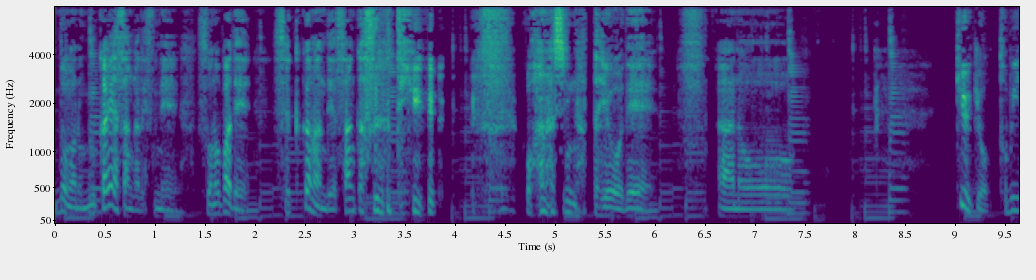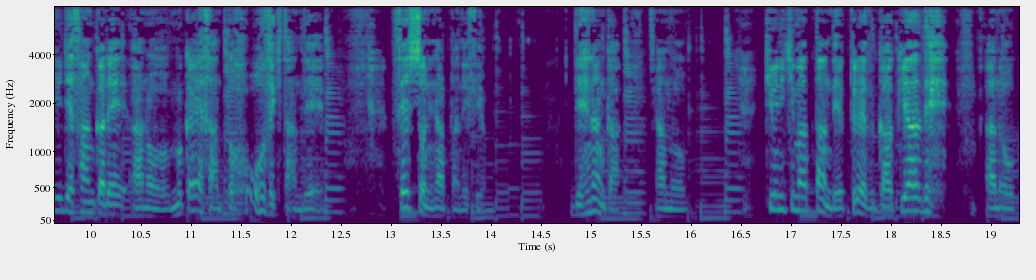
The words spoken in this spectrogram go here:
どうもあの、向谷さんがですね、その場で、せっかくなんで参加するっていう お話になったようで、あのー、急遽、飛び入りで参加で、あの、向谷さんと大関さんで、セッションになったんですよ。で、なんか、あの、急に決まったんで、とりあえず楽屋で あの、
